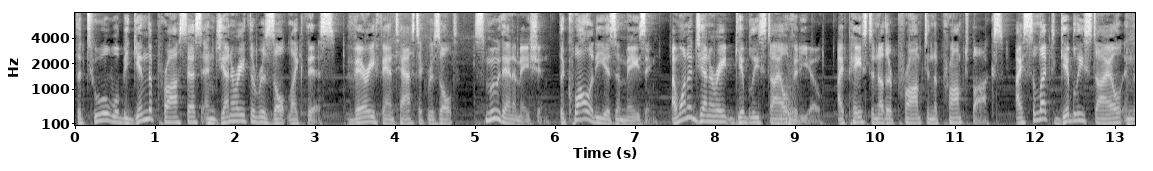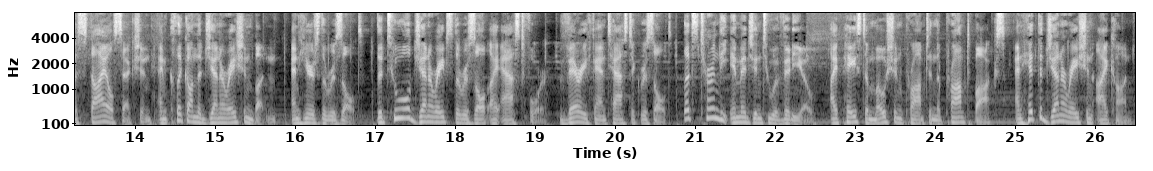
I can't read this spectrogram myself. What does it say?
The tool will begin the process and generate the result like this. Very fantastic result. Smooth animation. The quality is amazing. I want to generate Ghibli style video. I paste another prompt in the prompt box. I select Ghibli style in the style section and click on the generation button, and here's the result. The tool generates the result I asked for. Very fantastic result. Let's turn the image into a video. I paste a motion prompt in the prompt box and hit the generation icon,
